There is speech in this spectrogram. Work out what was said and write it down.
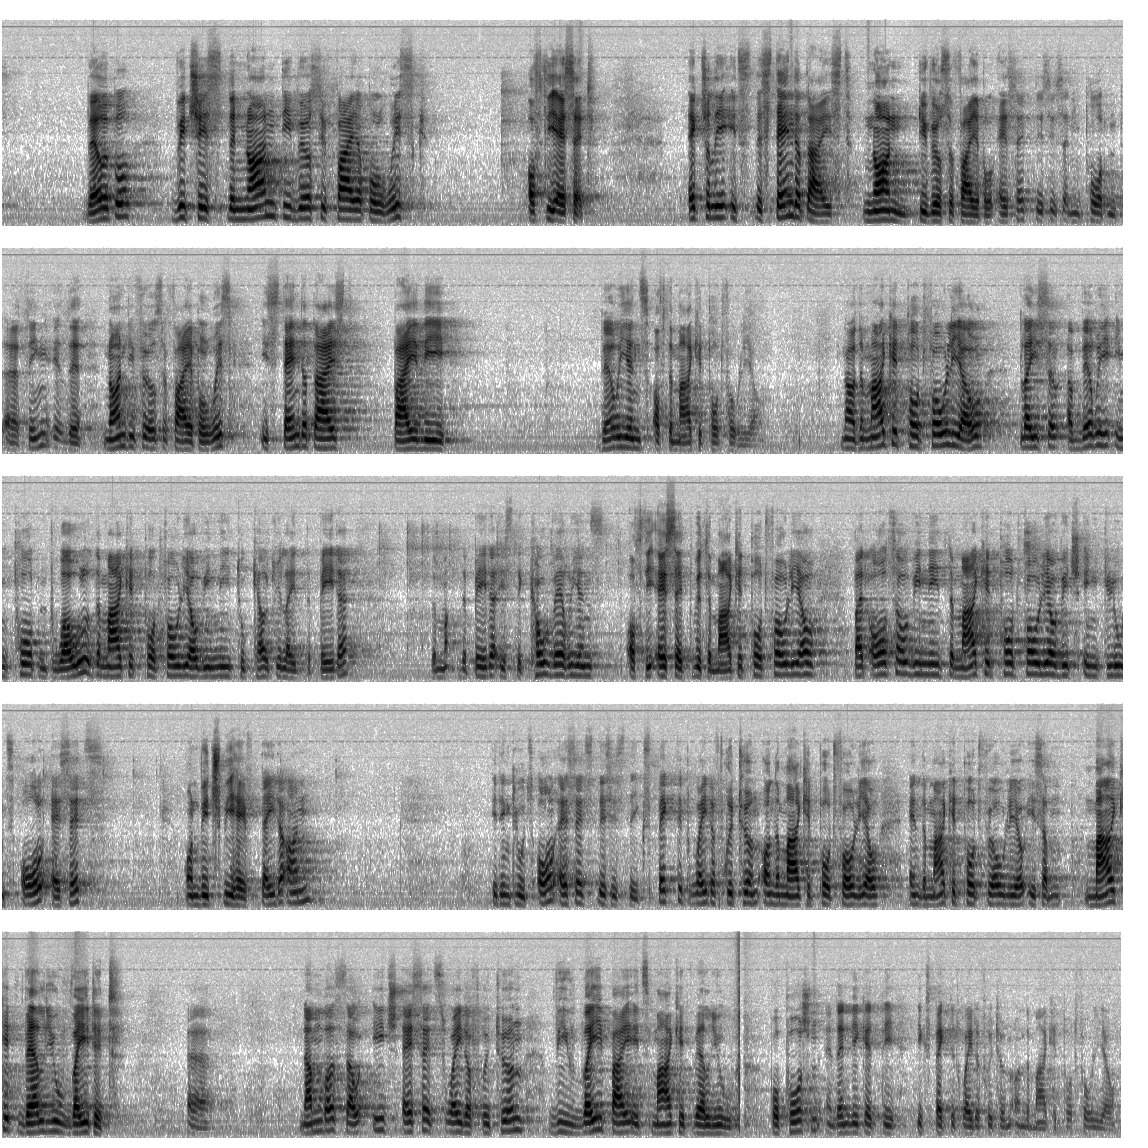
variable, which is the non-diversifiable risk of the asset. Actually, it's the standardized non-diversifiable asset. This is an important uh, thing. The non-diversifiable risk is standardized by the variance of the market portfolio. Now, the market portfolio plays a, a, very important role. The market portfolio, we need to calculate the beta. The, the beta is the covariance of the asset with the market portfolio, but also we need the market portfolio which includes all assets on which we have data on. It includes all assets. This is the expected rate of return on the market portfolio, and the market portfolio is a market value weighted uh, number. So each asset's rate of return, we weigh by its market value proportion, and then we get the expected rate of return on the market portfolio.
